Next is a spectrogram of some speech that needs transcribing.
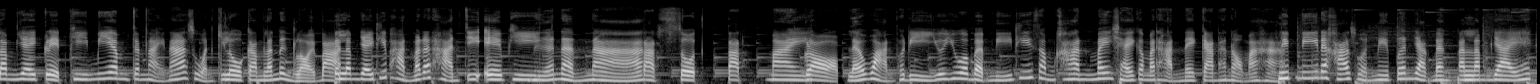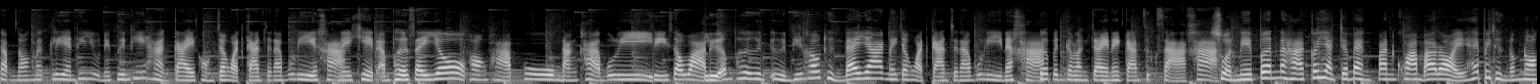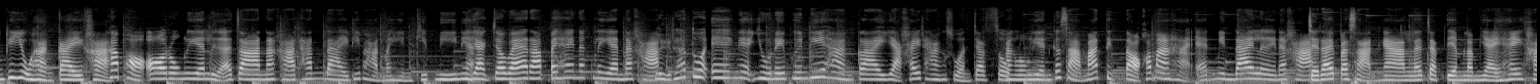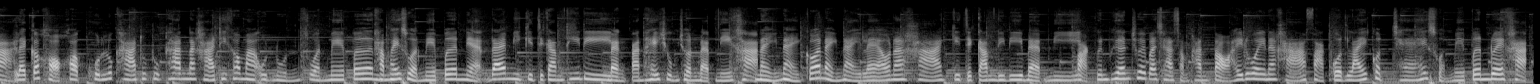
ลำไยเกรดพรีเมียมจำหน่ายหน้าสวนกิโลกรรัมละ 100 บาท เป็นลำไยที่ผ่านมาตรฐาน GAP เนื้อหนาหนาๆตัดสด ตัดไม่กรอบ และหวานพอดียั่วๆ แบบนี้ที่สำคัญไม่ใช้กรรมฐานในการถนอมอาหาร คลิปนี้นะคะสวนเมเปิลอยากแบ่งปันลำไยให้กับน้องนักเรียนที่อยู่ในพื้นที่ห่างไกลของจังหวัดกาญจนบุรีค่ะ ในเขตอำเภอไซโยกทองผาภูมิสังขบุรีศรีสวัสดิ์หรืออำเภออื่นๆ ที่เข้าถึงได้ยากในจังหวัดกาญจนบุรีนะคะเพื่อเป็นกำลังใจในการศึกษาค่ะส่วนเมเปิลนะคะ ก็อยากจะแบ่งปันความอร่อยให้ไปถึงน้องๆที่อยู่ห่างไกลค่ะ ถ้าผอโรงเรียนหรืออาจารย์นะคะ ท่านใดที่ผ่านมาเห็นคลิปนี้เนี่ยอยากจะแวะรับไปให้นักเรียนนะคะ หรือถ้าตัวเองเนี่ยอยู่ในพื้นที่ห่างไกลอยากให้ทางสวนจัดส่งทางโรงเรียนก็สามารถติดต่อเข้ามาหาแอดมินได้เลยนะคะ จะได้ประสานงานและจัดเตรียมลำไยให้ค่ะ และก็ขอขอบคุณลูกค้าทุก ๆ ท่านนะคะ ที่เข้ามาอุดหนุนสวนเมเปิลทำให้สวนเมเปิลเนี่ยได้มีกิจกรรมที่ดีแบ่งปันให้ชุมชนแบบนี้ค่ะ ไหนๆก็ไหนๆแล้วนะคะ กิจกรรมดีๆ แบบนี้ฝากเพื่อนๆช่วยประชาสัมพันธ์ต่อให้ด้วยนะคะ ฝากกดไลค์กดแชร์ให้สวนเมเปิลด้วยค่ะ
